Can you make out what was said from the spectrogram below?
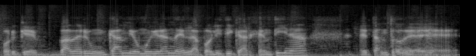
porque va a haber un cambio muy grande en la política argentina. Tanto de,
